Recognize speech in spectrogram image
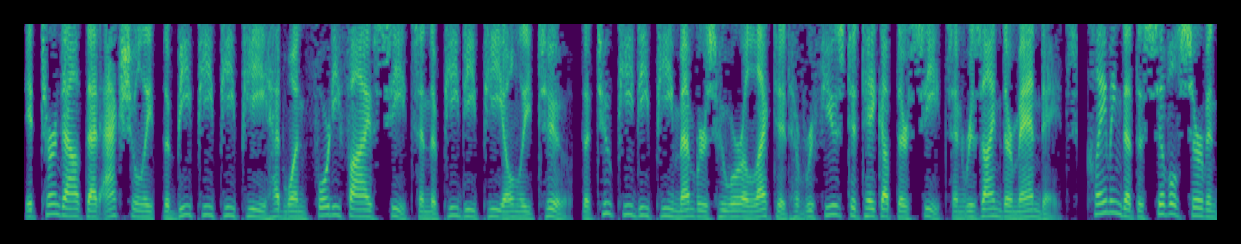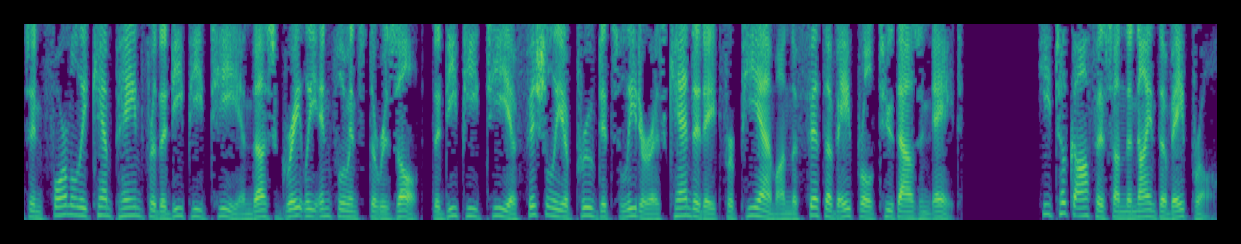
it turned out that actually, the BPPP had won 45 seats and the PDP only two. The two PDP members who were elected have refused to take up their seats and resigned their mandates, claiming that the civil servants informally campaigned for the DPT and thus greatly influenced the result. The DPT officially approved its leader as candidate for PM on 5 April 2008. He took office on 9 April.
